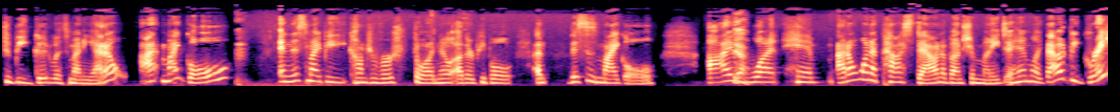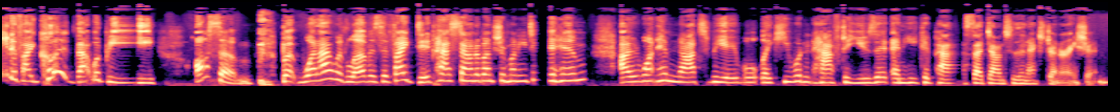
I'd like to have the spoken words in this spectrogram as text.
to be good with money. I don't, I, my goal, and this might be controversial. I know other people, um, this is my goal. I yeah. want him, I don't want to pass down a bunch of money to him. Like that would be great if I could. That would be awesome. Hmm. but what I would love is if I did pass down a bunch of money to him, I would want him not to be able, like he wouldn't have to use it and he could pass that down to the next generation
